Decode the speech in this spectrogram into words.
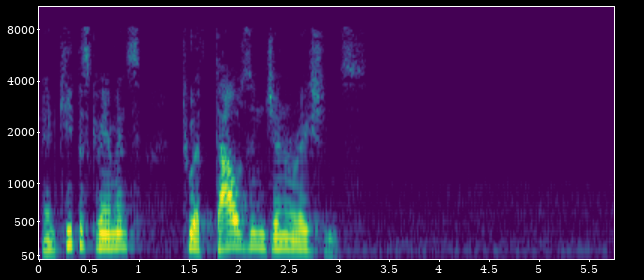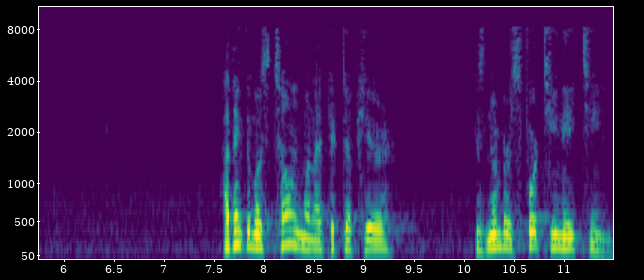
and keep his commandments to a thousand generations. I think the most telling one I picked up here is Numbers 14:18.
